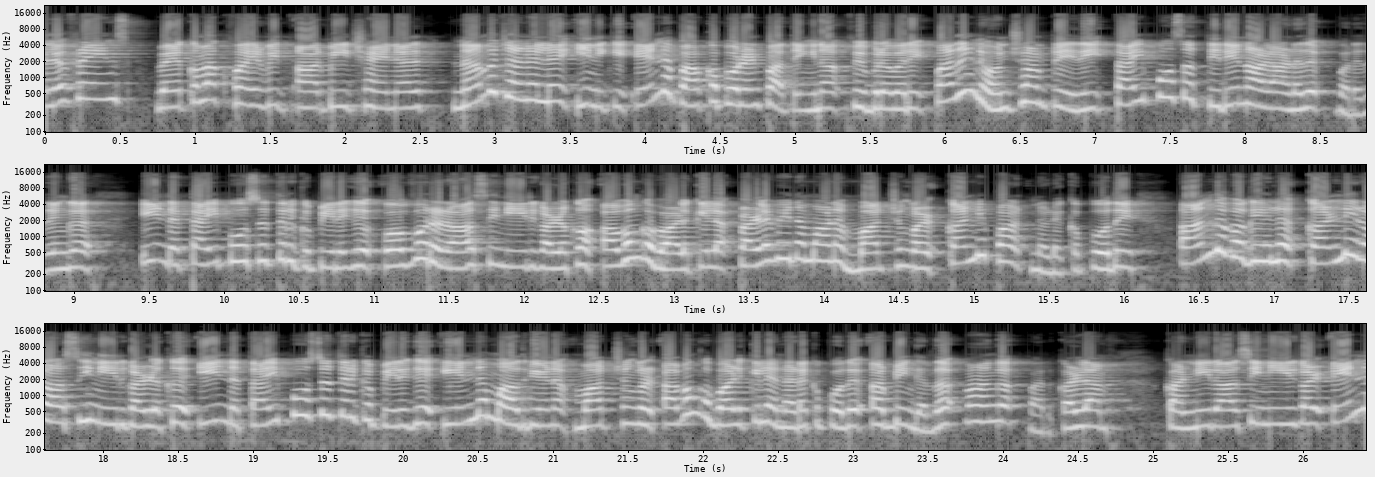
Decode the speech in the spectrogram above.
Hello friends welcome back fire with RP channel நம்ம சேனலில் இன்னைக்கு என்ன பார்க்க போறேன்னு பார்த்தீங்கன்னா பிப்ரவரி பதினொன்றாம் தேதி தைப்பூச திருநாளானது வருதுங்க. இந்த தைப்பூசத்திற்கு பிறகு ஒவ்வொரு ராசி நீர்களுக்கும் அவங்க வாழ்க்கையில பலவிதமான மாற்றங்கள் கண்டிப்பா நடக்க போகுது. அந்த வகையில கன்னி ராசி நீர்களுக்கு இந்த தைப்பூசத்திற்கு பிறகு என்ன மாதிரியான மாற்றங்கள் அவங்க வாழ்க்கையில நடக்க போகுது அப்படிங்கிறத வாங்க பார்க்கலாம். கன்னிராசி நீர்கள் என்ன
